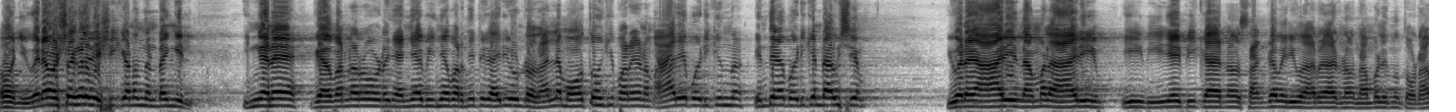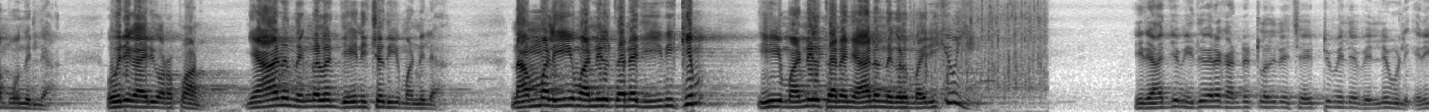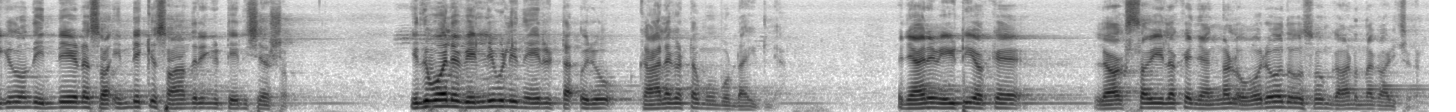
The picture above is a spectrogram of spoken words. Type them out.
ഓ ന്യൂനപക്ഷങ്ങൾ രക്ഷിക്കണം എന്നുണ്ടെങ്കിൽ ഇങ്ങനെ ഗവർണറോട് ഞഞ്ഞ പിഞ്ഞ പറഞ്ഞിട്ട് കാര്യമുണ്ടോ? നല്ല മുഖത്ത് നോക്കി പറയണം. ആരെ പേടിക്കുന്നു? എന്തിനാ പേടിക്കേണ്ട ആവശ്യം? ഇവിടെ ആരെയും നമ്മൾ ആരെയും ഈ ബി ജെ പിക്കാരനോ സംഘപരിവാറുകാരനോ നമ്മളിന്ന് തൊടാൻ പോകുന്നില്ല. ഒരു കാര്യം ഉറപ്പാണ്. ഞാനും നിങ്ങളും ജനിച്ചത് ഈ മണ്ണിലാണ് നമ്മൾ ഈ മണ്ണിൽ തന്നെ ജീവിക്കും. ഈ മണ്ണിൽ തന്നെ ഞാനും നിങ്ങളും മരിക്കുകയും ചെയ്യും. ഈ രാജ്യം ഇതുവരെ കണ്ടിട്ടുള്ളതിൽ വെച്ച് ഏറ്റവും വലിയ വെല്ലുവിളി എനിക്ക് തോന്നുന്നത് ഇന്ത്യയുടെ സ്വാ ഇന്ത്യയ്ക്ക് സ്വാതന്ത്ര്യം കിട്ടിയതിന് ശേഷം ഇതുപോലെ വെല്ലുവിളി നേരിട്ട ഒരു കാലഘട്ടം മുമ്പ് ഉണ്ടായിട്ടില്ല. ഞാനും ഈ ടിയൊക്കെ ലോക്സഭയിലൊക്കെ ഞങ്ങൾ ഓരോ ദിവസവും കാണുന്ന കാഴ്ചകൾ.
